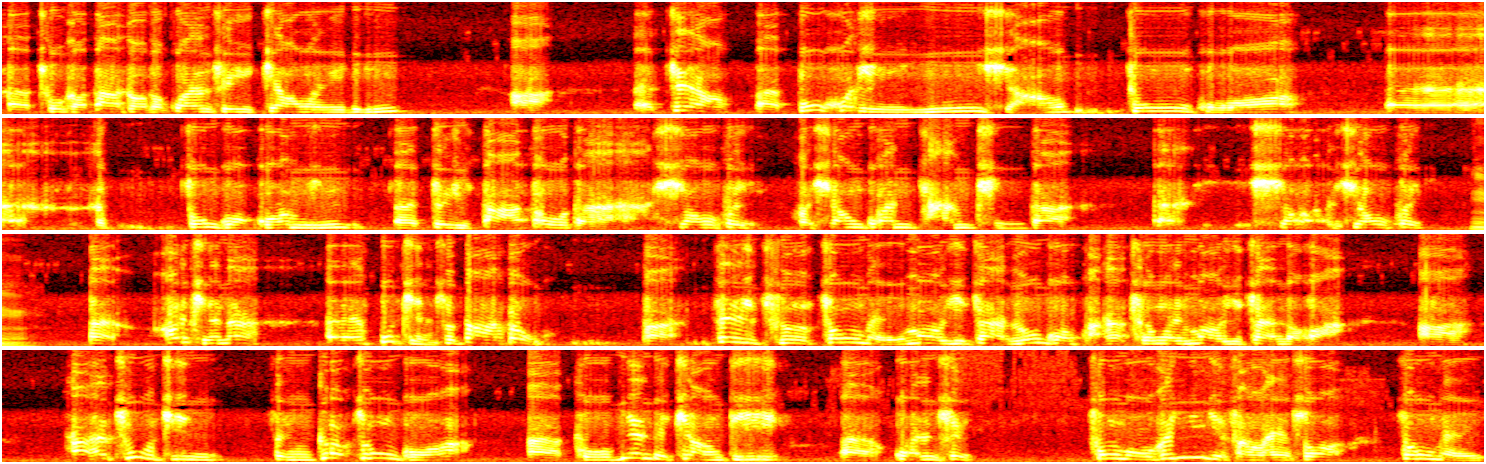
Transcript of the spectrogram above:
呃，出口大豆的关税降为零，啊，呃，这样呃不会影响中国，呃。中国国民呃对大豆的消费和相关产品的呃消消费，嗯，呃而且呢，呃不仅是大豆，啊这次中美贸易战如果把它称为贸易战的话，啊它还促进整个中国呃普遍的降低呃关税，从某个意义上来说，中美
